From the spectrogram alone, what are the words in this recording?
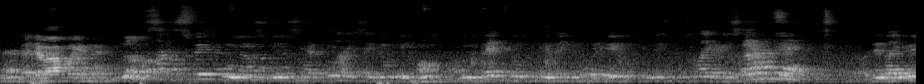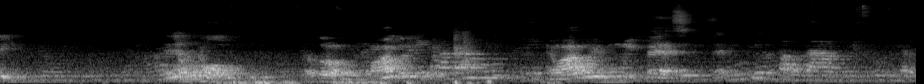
Né? Ele é uma árvore morna. Não satisfeito com isso, ele se recusa a receber os irmãos, impede que os irmãos que receber e expulsa da igreja. Quê? Dentro da igreja. Ele é o dono. É o dono. É uma árvore, é uma árvore ruim, péssima. Eu falo da árvore, fruto dela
